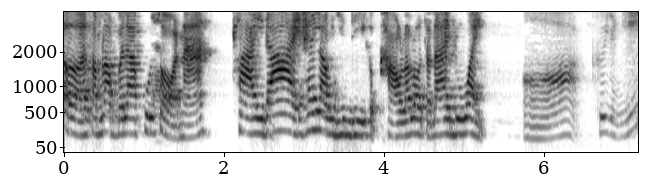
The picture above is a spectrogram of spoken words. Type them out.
เออสำหรับเวลาครูสอนนะ ใครได้ให้เรายินดีกับเขาแล้วเราจะได้ด้วย อ๋อ คืออย่างนี้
